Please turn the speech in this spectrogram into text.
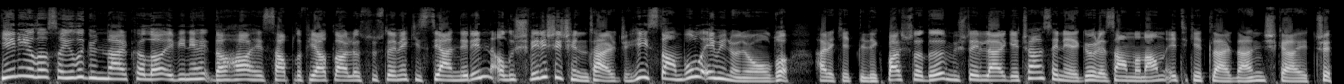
Yeni yıla sayılı günler kala evini daha hesaplı fiyatlarla süslemek isteyenlerin alışveriş için tercihi İstanbul Eminönü oldu. Hareketlilik başladı. Müşteriler geçen seneye göre zamlanan etiketlerden şikayetçi.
